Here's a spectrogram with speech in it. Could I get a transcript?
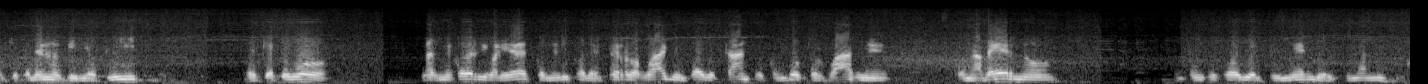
el que salió los videoclips, el que tuvo las mejores rivalidades con el hijo del perro aguayo en todo descanso, con Dr. Wagner, con Averno. Entonces soy el primer y original místico.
